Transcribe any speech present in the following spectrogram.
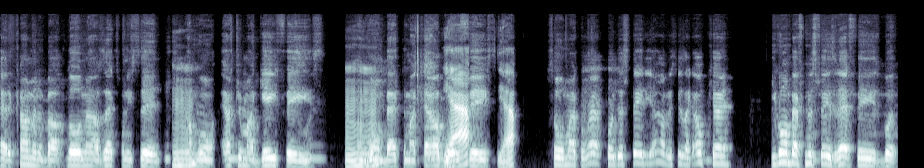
had a comment about Lil Nas X when he said, mhm, "I'm going after my gay phase. I'm mhm. going back to my cowboy Yeah. phase." Yep. So Michael Rapaport just stated the obvious. He's like, "Okay, you're going back from this phase to that phase, but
